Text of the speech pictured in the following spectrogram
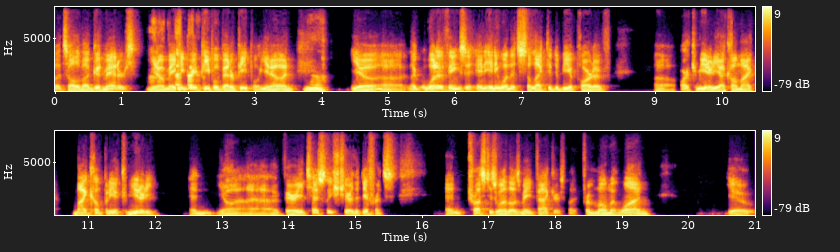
it's all about good manners, you know, making great people better people, you know, and, yeah. you know, uh, like one of the things that anyone that's selected to be a part of uh, our community, I call my, my company a community. And, you know, I, I very intentionally share the difference. And trust is one of those main factors. But from moment one, you know,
